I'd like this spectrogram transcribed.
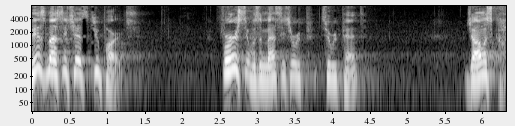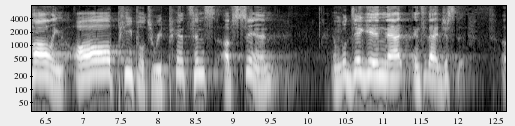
his message has two parts. First, it was a message to, rep- to repent. John was calling all people to repentance of sin, and we'll dig in that, into that just a,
